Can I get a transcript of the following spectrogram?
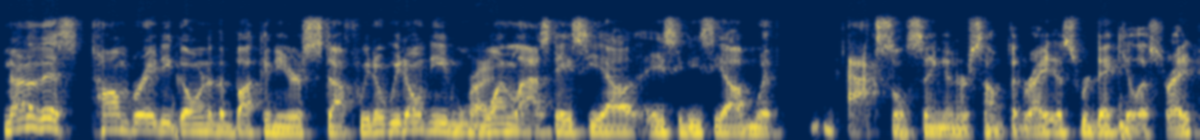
None of this Tom Brady going to the Buccaneers stuff. We don't we don't need right. one last ACL ACDC album with Axl singing or something, right? It's ridiculous, right?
